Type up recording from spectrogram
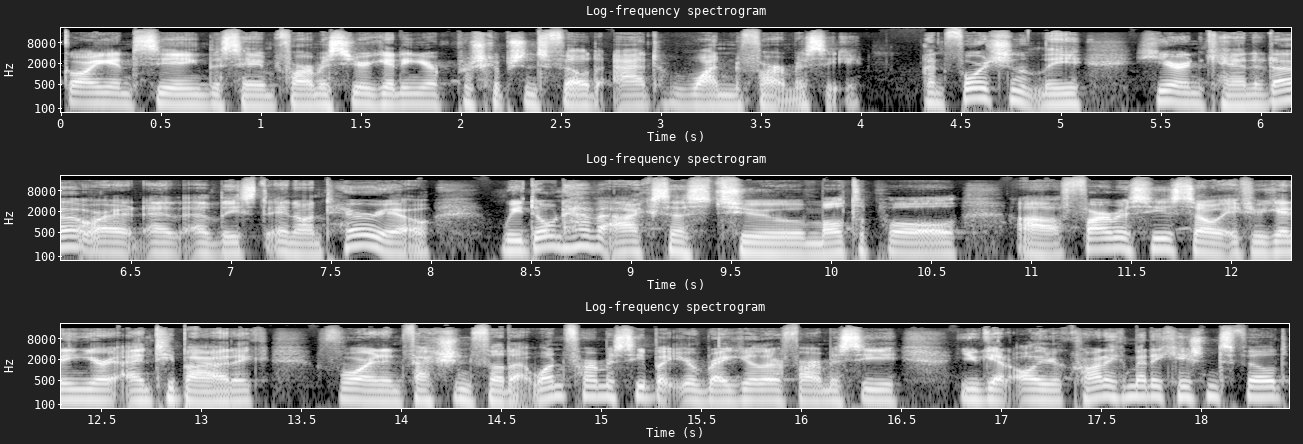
going and seeing the same pharmacy or getting your prescriptions filled at one pharmacy. Unfortunately, here in Canada, or at, at, least in Ontario, we don't have access to multiple uh, pharmacies. So, if you're getting your antibiotic for an infection filled at one pharmacy, but your regular pharmacy, you get all your chronic medications filled,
